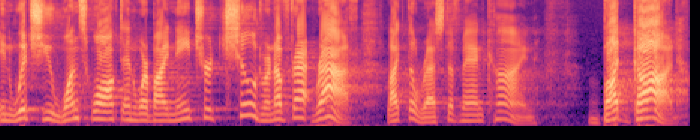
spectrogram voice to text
in which you once walked and were by nature children of wrath, like the rest of mankind. But God,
